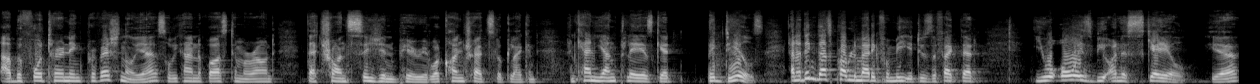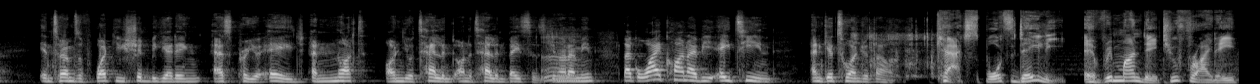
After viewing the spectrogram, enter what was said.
uh, before turning professional. Yeah, so we kind of asked him around that transition period, what contracts look like, and, and can young players get big deals? And I think that's problematic for me. It is the fact that you will always be on a scale yeah, in terms of what you should be getting as per your age and not on your talent on a talent basis. You know what I mm. mean? Like, why can't I be 18 and get 200,000? Catch Sports Daily every Monday to Friday,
